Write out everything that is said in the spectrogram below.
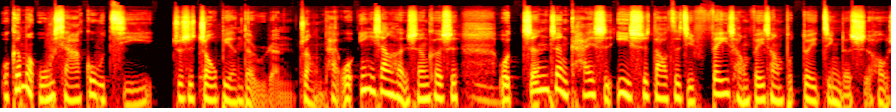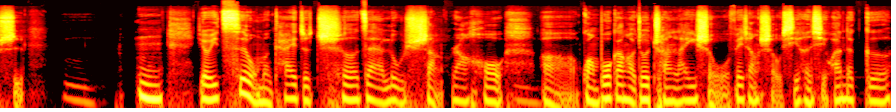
我根本无暇顾及。就是周边的人状态，我印象很深刻。是我真正开始意识到自己非常非常不对劲的时候，是嗯嗯，有一次我们开着车在路上，然后呃，广播刚好就传来一首我非常熟悉、很喜欢的歌，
